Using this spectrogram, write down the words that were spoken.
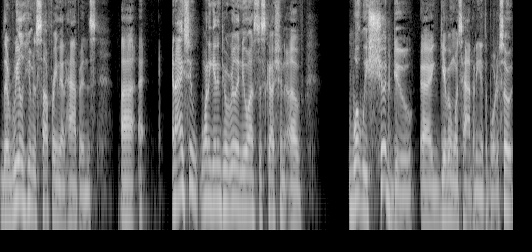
the real human suffering that happens, uh, and I actually want to get into a really nuanced discussion of what we should do uh, given what's happening at the border. So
